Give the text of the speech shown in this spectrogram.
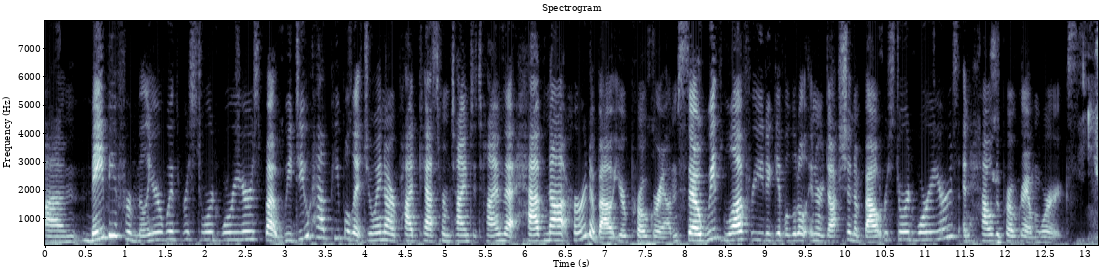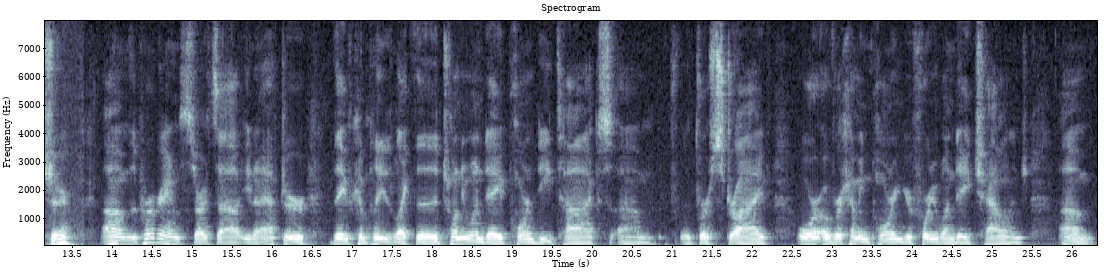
um, may be familiar with Restored Warriors, but we do have people that join our podcast from time to time that have not heard about your program. So we'd love for you to give a little introduction about Restored Warriors and how the program works. Sure. Um, the program starts out, you know, after they've completed like the 21 day porn detox um, for Strive or overcoming porn, your 41 day challenge. Um,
